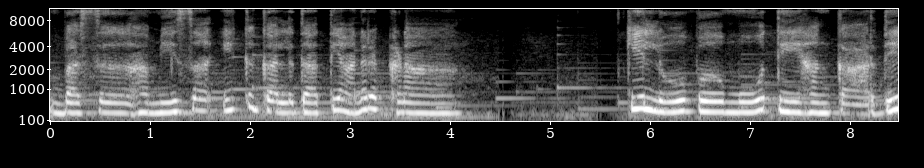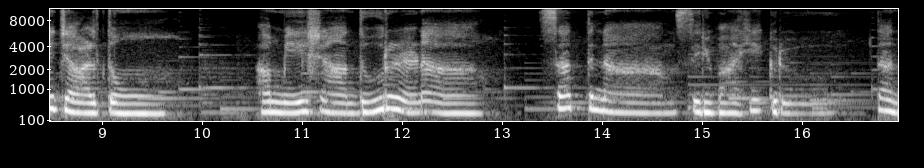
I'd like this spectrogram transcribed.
ਬਸ ਹਮੇਸ਼ਾ ਇੱਕ ਗੱਲ ਦਾ ਧਿਆਨ ਰੱਖਣਾ ਕਿ ਲੋਭ, ਮੋਹ ਤੇ ਹੰਕਾਰ ਦੇ ਜਾਲ ਤੋਂ ਹਮੇਸ਼ਾ ਦੂਰ ਰਹਿਣਾ। ਸਤਨਾਮ ਸ੍ਰੀ ਵਾਹਿਗੁਰੂ। ਧੰਨ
